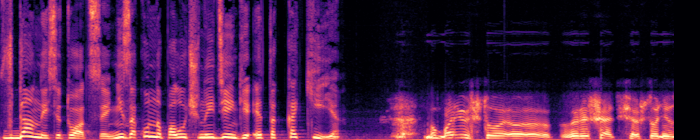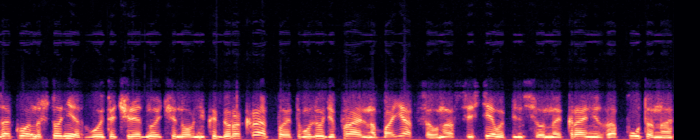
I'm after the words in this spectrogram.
в данной ситуации незаконно полученные деньги – это какие? – ну, боюсь, что э, решать, что незаконно, что нет, будет очередной чиновник и бюрократ, поэтому люди правильно боятся. У нас система пенсионная крайне запутана,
